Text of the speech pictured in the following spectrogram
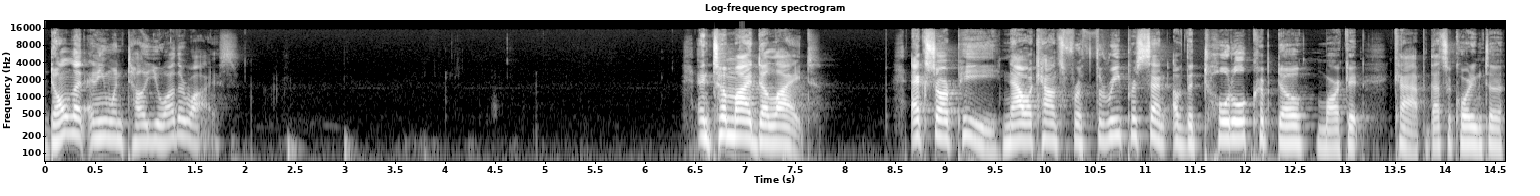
Don't let anyone tell you otherwise. And to my delight, XRP now accounts for 3% of the total crypto market cap. That's according to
